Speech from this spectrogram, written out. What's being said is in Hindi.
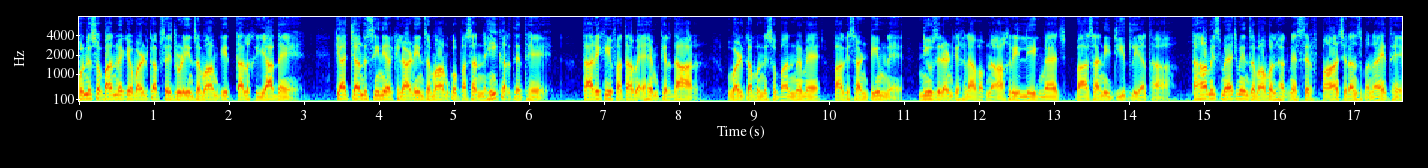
उन्नीस के वर्ल्ड कप से जुड़ी इंजमाम की तलख यादें। क्या चंद सीनियर खिलाड़ी इंजमाम को पसंद नहीं करते थे? तारीखी फतह में अहम किरदार। वर्ल्ड कप उन्नीस में पाकिस्तान टीम ने न्यूजीलैंड के खिलाफ अपना आखिरी लीग मैच बसानी जीत लिया था। तहम इस मैच में इंजमाम हक ने सिर्फ़ पाँच रन बनाए थे,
